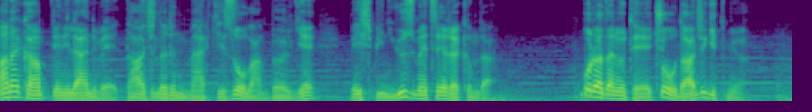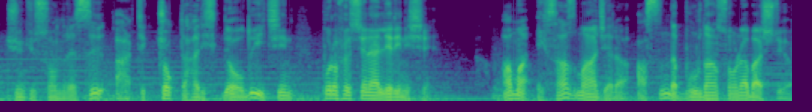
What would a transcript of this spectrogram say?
Ana kamp denilen ve dağcıların merkezi olan bölge 5100 metre rakımda. Buradan öteye çoğu dağcı gitmiyor. Çünkü sonrası artık çok daha riskli olduğu için profesyonellerin işi. Ama esas macera aslında buradan sonra başlıyor.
